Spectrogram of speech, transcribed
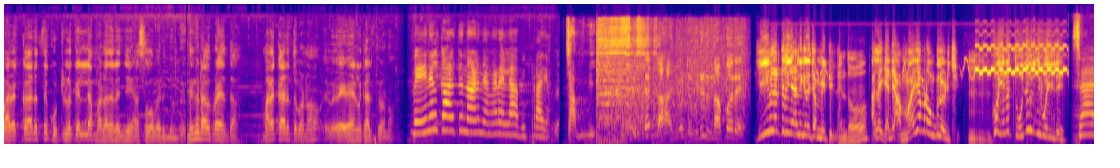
മഴക്കാലത്ത് കുട്ടികൾക്കെല്ലാം മഴ നനഞ്ഞ് അസുഖം വരുന്നുണ്ട്. നിങ്ങളുടെ അഭിപ്രായം എന്താ? മഴക്കാലത്ത് വേണോ? വേനൽക്കാലത്ത് വേണോ? വേനൽക്കാലത്ത് എന്നാണ് ഞങ്ങളുടെ എല്ലാ അഭിപ്രായം. ജീവിതത്തിൽ ഞാൻ ഇങ്ങനെ ചമ്മിട്ടില്ല എന്തോ? അല്ല എന്റെ അമ്മായി നമ്മുടെ മുമ്പിൽ ഒഴിച്ചു. ഓ എന്നെ തൊഴിൽ പോയില്ലേ? സാർ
